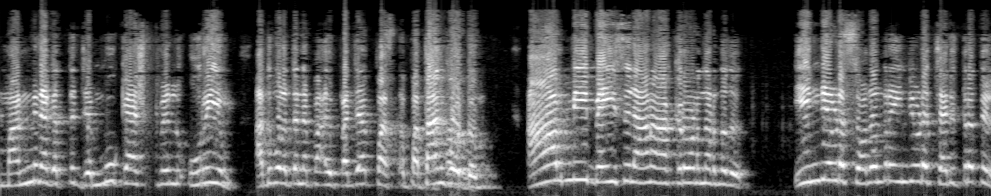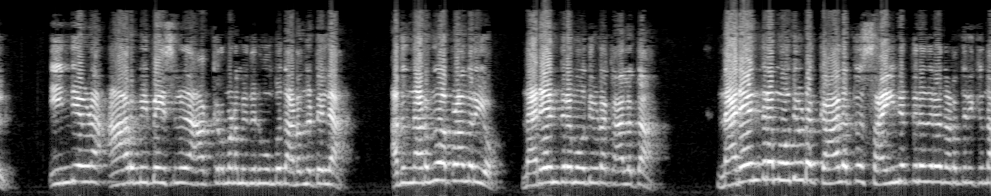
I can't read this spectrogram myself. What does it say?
മണ്ണിനകത്ത് ജമ്മു കാശ്മീരിൽ ഉറിയും അതുപോലെ തന്നെ പഞ്ചാബ് പത്താൻകോട്ടും ആർമി ബേസിലാണ് ആക്രമണം നടന്നത്. ഇന്ത്യയുടെ സ്വതന്ത്ര ഇന്ത്യയുടെ ചരിത്രത്തിൽ ഇന്ത്യയുടെ ആർമി ബേസിൽ ആക്രമണം ഇതിനു മുമ്പ് നടന്നിട്ടില്ല. അത് നടന്നത് എപ്പോഴാണെന്നറിയോ? നരേന്ദ്രമോദിയുടെ കാലത്താ. നരേന്ദ്രമോദിയുടെ കാലത്ത് സൈന്യത്തിനെതിരെ നടന്നിരിക്കുന്ന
